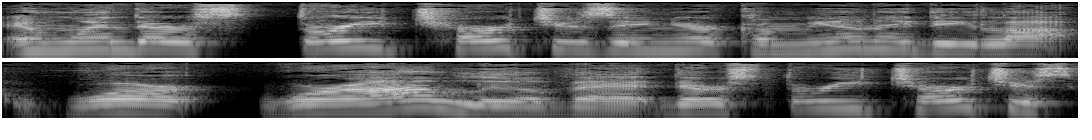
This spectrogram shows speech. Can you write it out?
And when there's three churches in your community, like where, where I live at, there's three churches,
